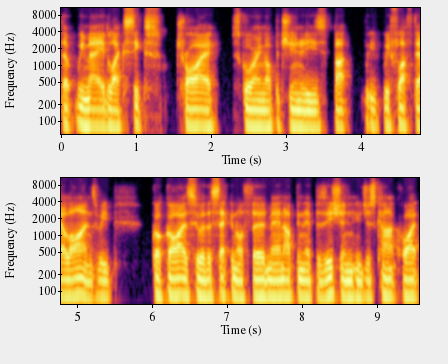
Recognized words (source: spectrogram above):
that we made like six try scoring opportunities, but we we fluffed our lines. We got guys who are the second or third man up in their position who just can't quite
